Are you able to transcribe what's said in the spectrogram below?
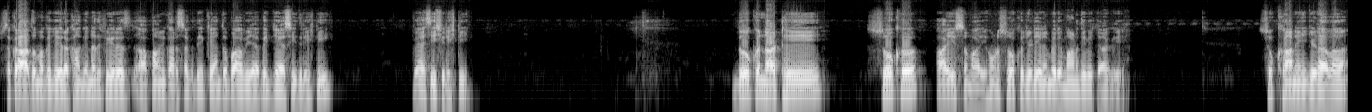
ਸਕਾਰਾਤਮਕ ਜੇ ਰੱਖਾਂਗੇ ਨਾ, ਤੇ ਫਿਰ ਆਪਾਂ ਵੀ ਕਰ ਸਕਦੇ ਹਾਂ। ਕਹਿਣ ਤੋਂ ਭਾਵ ਇਹ ਆ ਕਿ ਜੈਸੀ ਦ੍ਰਿਸ਼ਟੀ, ਵੈਸੀ ਸ੍ਰਿਸ਼ਟੀ। ਦੁੱਖ ਨਾਠੇ, ਸੁਖ ਆਈ ਸਮਾਈ। ਹੁਣ ਸੁੱਖ ਜਿਹੜੇ ਨੇ ਮੇਰੇ ਮਨ ਦੇ ਵਿੱਚ ਆ ਗਏ। ਸੁੱਖਾਂ ਨੇ ਜਿਹੜਾ ਵਾ,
